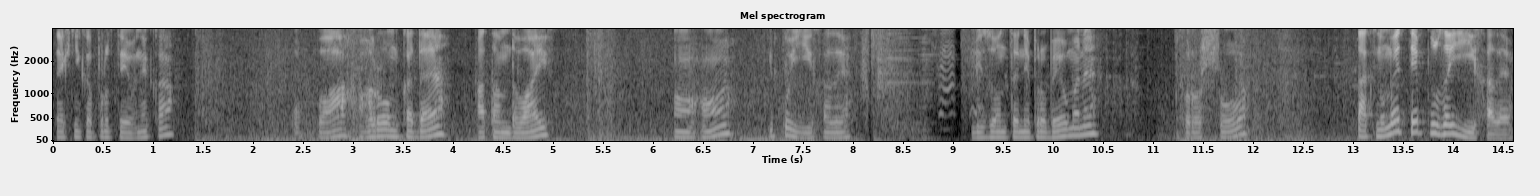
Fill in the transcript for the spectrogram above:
техніка противника. Опа, громка де? А там два їх. Ага, і поїхали. Бізон ти не пробив мене. Хорошо. Так, ну ми типу заїхали.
